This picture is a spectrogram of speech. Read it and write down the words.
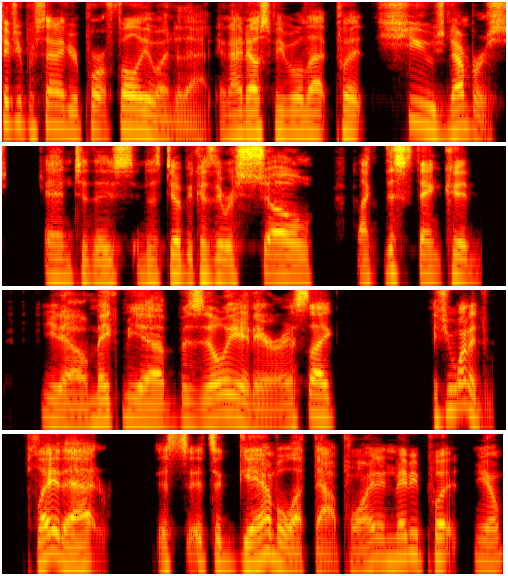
50% of your portfolio into that. And I know some people that put huge numbers into this, into this deal because they were so like, this thing could, you know, make me a bazillionaire. And it's like, if you want to play that, it's it's a gamble at that point, and maybe put you know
